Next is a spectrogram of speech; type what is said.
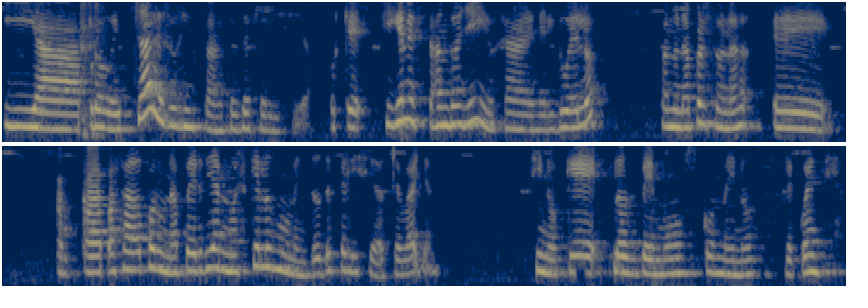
y a aprovechar esos instantes de felicidad, porque siguen estando allí, o sea, en el duelo, cuando una persona eh, ha, ha pasado por una pérdida, no es que los momentos de felicidad se vayan, sino que los vemos con menos frecuencia,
